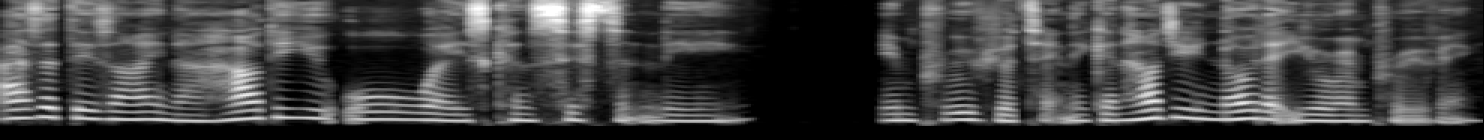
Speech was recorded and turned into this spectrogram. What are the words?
as a designer, how do you always consistently improve your technique and how do you know that you're improving?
